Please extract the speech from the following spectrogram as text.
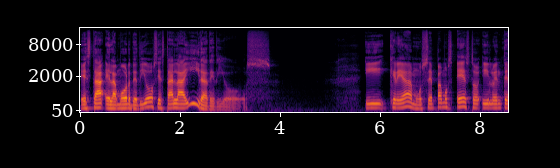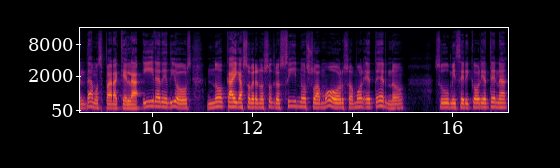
Está el amor de Dios y está la ira de Dios. Y creamos, sepamos esto y lo entendamos para que la ira de Dios no caiga sobre nosotros, sino su amor, su amor eterno, su misericordia eterna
